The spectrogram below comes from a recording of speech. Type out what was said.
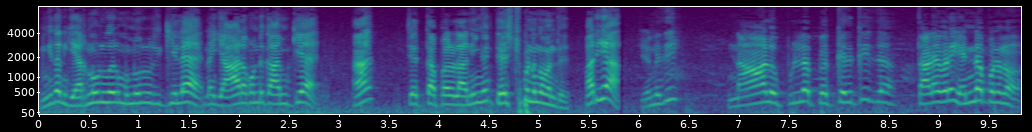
நீங்கள் தான் இரநூறு பேர் முந்நூறு இருக்கீல. நான் யாரை கொண்டு காமிக்க? ஆ? செத்த பரவலா. நீங்கள் டெஸ்ட் பண்ணுங்க வந்து. வரியா? என்னது? நாலு புள்ள பெக்கிறதுக்கு தலைவரை என்ன பண்ணணும்?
